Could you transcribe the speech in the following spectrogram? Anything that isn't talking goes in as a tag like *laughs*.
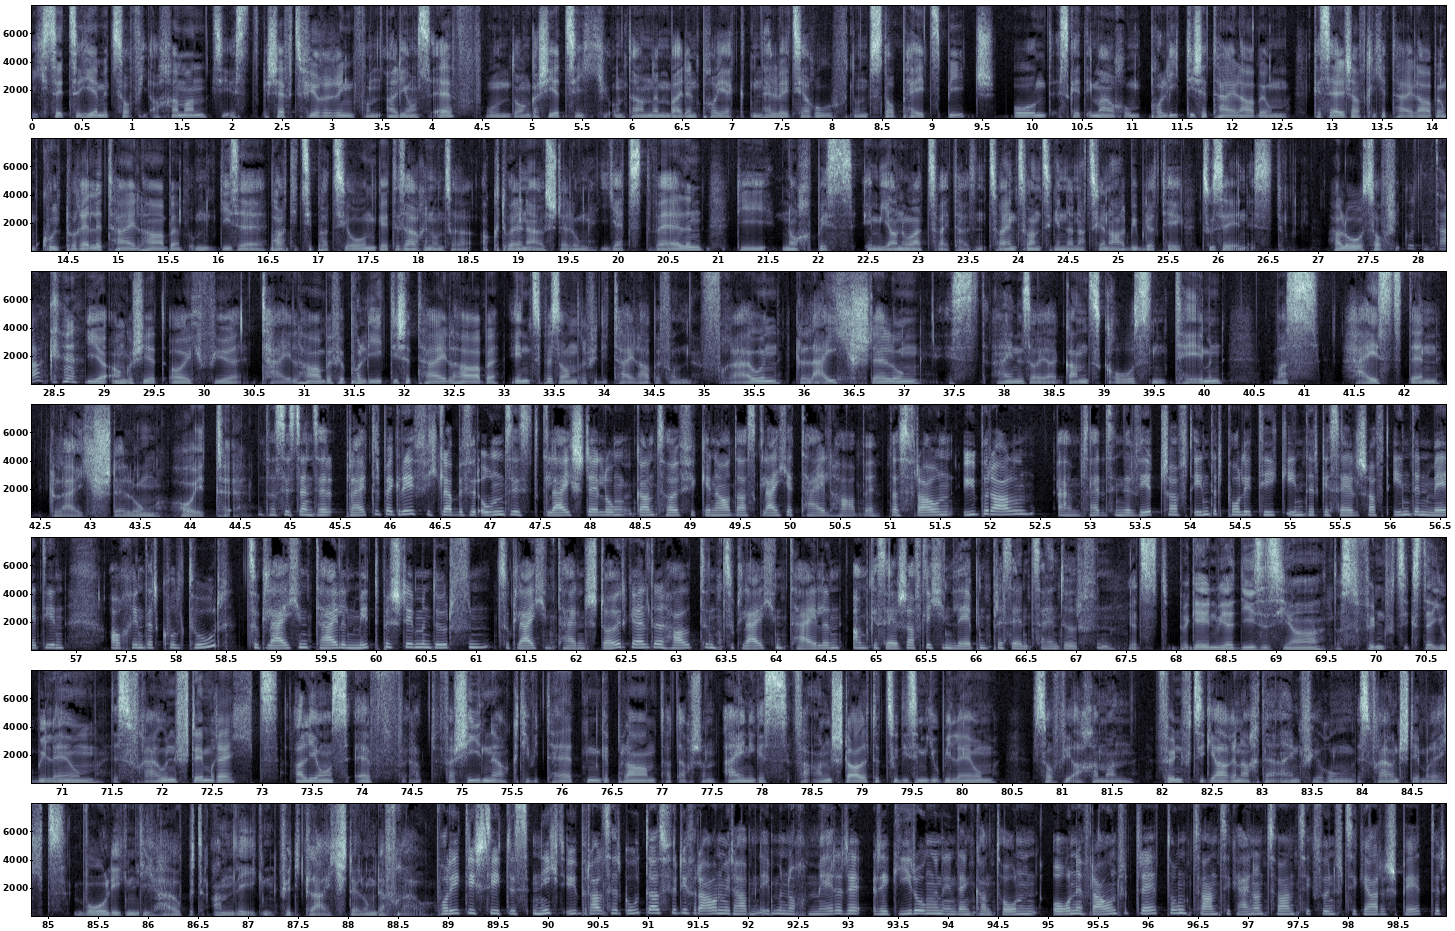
Ich sitze hier mit Sophie Achermann. Sie ist Geschäftsführerin von Allianz F und engagiert sich unter anderem bei den Projekten Helvetia ruft und Stop Hate Speech. Und es geht immer auch um politische Teilhabe, um gesellschaftliche Teilhabe, um kulturelle Teilhabe. Um diese Partizipation geht es auch in unserer aktuellen Ausstellung Jetzt wählen, die noch bis im Januar 2022 in der Nationalbibliothek zu sehen ist. Hallo Sophie. Guten Tag. *laughs* Ihr engagiert euch für Teilhabe, für politische Teilhabe, insbesondere für die Teilhabe von Frauen. Gleichstellung ist eines eurer ganz großen Themen. Was heißt denn Gleichstellung heute? Das ist ein sehr breiter Begriff. Ich glaube, für uns ist Gleichstellung ganz häufig genau das gleiche Teilhabe. Dass Frauen überall sei es in der Wirtschaft, in der Politik, in der Gesellschaft, in den Medien, auch in der Kultur, zu gleichen Teilen mitbestimmen dürfen, zu gleichen Teilen Steuergelder erhalten, zu gleichen Teilen am gesellschaftlichen Leben präsent sein dürfen. Jetzt begehen wir dieses Jahr das 50. Jubiläum des Frauenstimmrechts. Allianz F hat verschiedene Aktivitäten geplant, hat auch schon einiges veranstaltet zu diesem Jubiläum. Sophie Achermann, 50 Jahre nach der Einführung des Frauenstimmrechts, wo liegen die Hauptanliegen für die Gleichstellung der Frau? Politisch sieht es nicht überall sehr gut aus für die Frauen. Wir haben immer noch mehrere Regierungen in den Kantonen ohne Frauenvertretung, 2021, 50 Jahre später.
